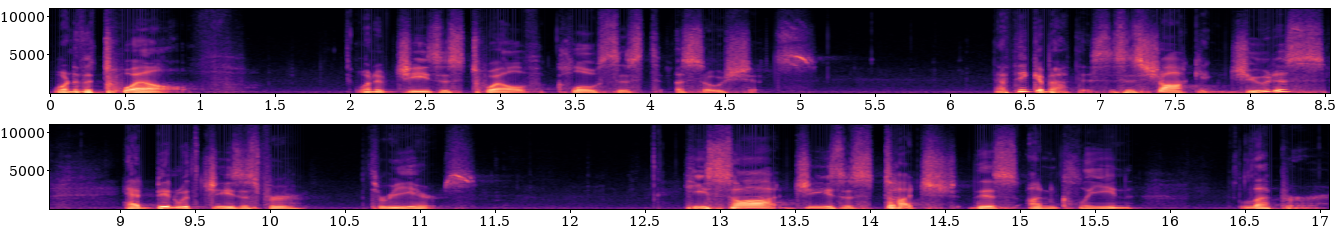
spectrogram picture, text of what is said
one of the 12, one of Jesus' 12 closest associates. Now, think about this. This is shocking. Judas had been with Jesus for three years. He saw Jesus touch this unclean leper.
